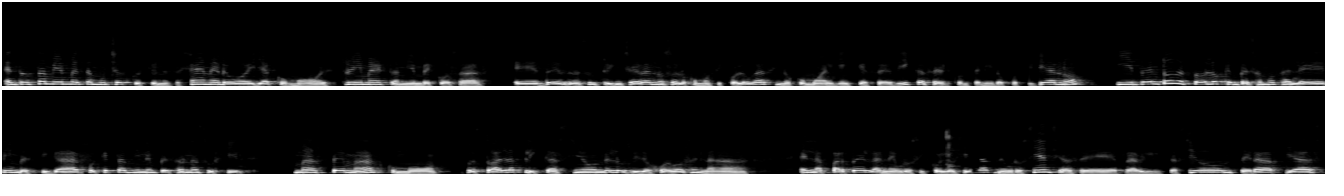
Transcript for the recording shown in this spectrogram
Entonces también mete muchas cuestiones de género. Ella como streamer también ve cosas eh, desde su trinchera, no solo como psicóloga, sino como alguien que se dedica a hacer el contenido cotidiano. Y dentro de todo lo que empezamos a leer, investigar, fue que también empezaron a surgir más temas como pues toda la aplicación de los videojuegos en la en la parte de la neuropsicología y las neurociencias, eh, rehabilitación, terapias.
